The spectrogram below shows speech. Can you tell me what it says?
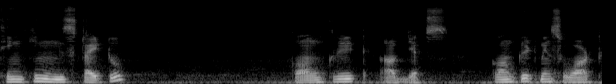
Thinking is tied to concrete objects. Concrete means what?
